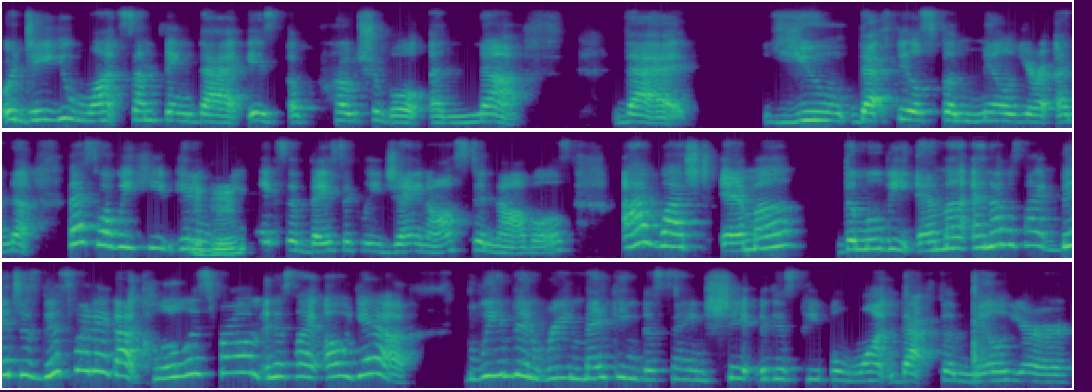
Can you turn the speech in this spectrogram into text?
Or do you want something that is approachable enough that you that feels familiar enough. That's why we keep getting mm-hmm. remakes of basically Jane Austen novels. I watched Emma, the movie Emma, and I was like, bitch, is this where they got clueless from? And it's like, oh yeah, we've been remaking the same shit because people want that familiar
